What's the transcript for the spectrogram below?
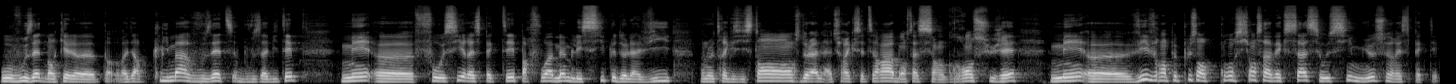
où, vous êtes, dans quel euh, on va dire, climat vous êtes, vous habitez mais euh, faut aussi respecter parfois même les cycles de la vie, de notre existence, de la nature, etc. Bon, ça c'est un grand sujet, mais euh, vivre un peu plus en conscience avec ça, c'est aussi mieux se respecter.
